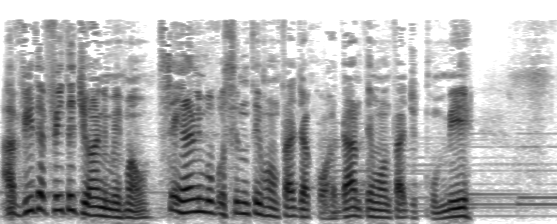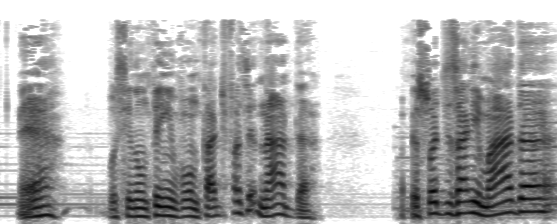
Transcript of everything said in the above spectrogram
A vida é feita de ânimo, irmão. Sem ânimo você não tem vontade de acordar, não tem vontade de comer, né? Você não tem vontade de fazer nada. A pessoa desanimada,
